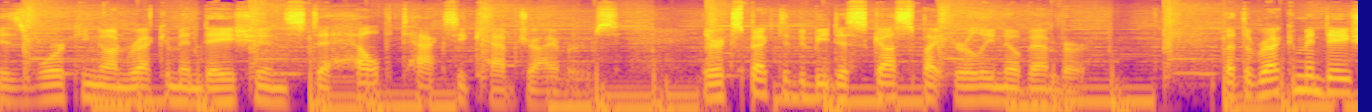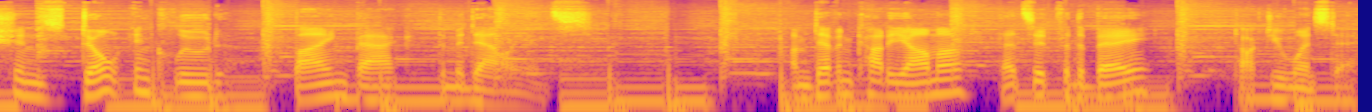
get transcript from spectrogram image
is working on recommendations to help taxicab drivers. They're expected to be discussed by early November. But the recommendations don't include buying back the medallions. I'm Devin Katayama. That's it for the Bay. Talk to you Wednesday.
